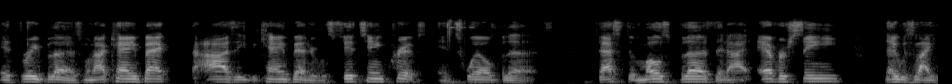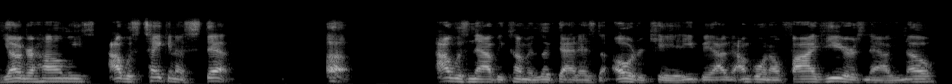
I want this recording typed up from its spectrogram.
and three Bloods. When I came back, the odds it became better. It was 15 Crips and 12 Bloods. That's the most Bloods that I ever seen they was like younger homies. I was taking a step up. I was now becoming looked at as the older kid. He be, I, am going on five years now, you know.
